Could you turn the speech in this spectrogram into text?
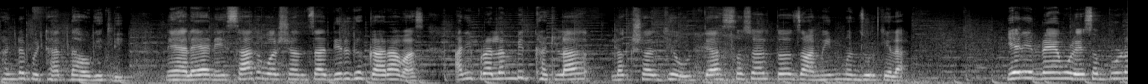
खंडपीठात धाव घेतली. न्यायालयाने सात वर्षांचा दीर्घ कारावास आणि प्रलंबित खटला लक्षात घेऊन त्यास सशर्त जामीन मंजूर केला. या निर्णयामुळे संपूर्ण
